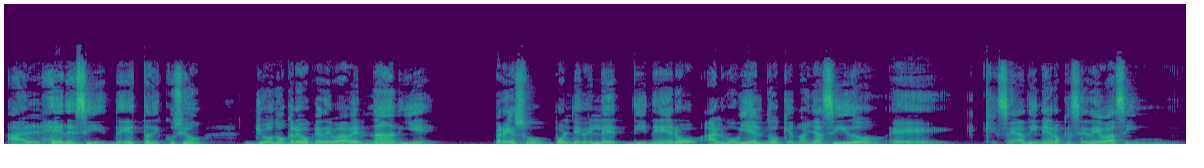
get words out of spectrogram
al génesis de esta discusión, yo no creo que deba haber nadie preso por deberle dinero al gobierno que no haya sido, eh, que sea dinero que se deba sin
